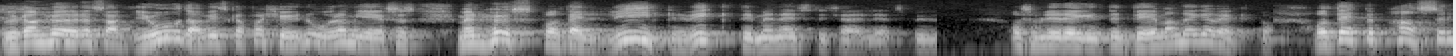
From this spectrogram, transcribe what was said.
Du kan høre sagt jo da, vi skal forkynne ord om Jesus, men husk på at det er like viktig med nestekjærlighetsbud. Og så blir det egentlig det man legger vekt på. Og dette passer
